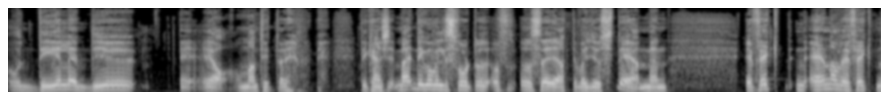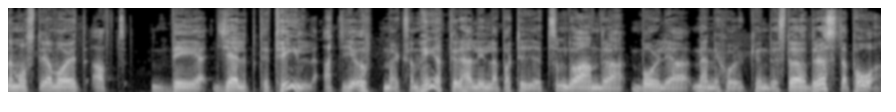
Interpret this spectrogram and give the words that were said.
Och det ledde ju, eh, ja om man tittar, det kanske, det går väldigt svårt att, att, att säga att det var just det, men effekt, en av effekterna måste ju ha varit att det hjälpte till att ge uppmärksamhet till det här lilla partiet som då andra borgerliga människor kunde stödrösta på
